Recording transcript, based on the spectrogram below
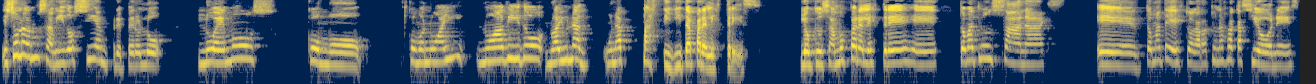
Eso lo hemos sabido siempre, pero lo, lo hemos como, como no hay, no ha habido, no hay una, una pastillita para el estrés. Lo que usamos para el estrés es, tómate un Xanax, eh, tómate esto, agárrate unas vacaciones,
